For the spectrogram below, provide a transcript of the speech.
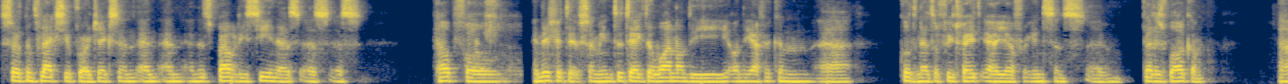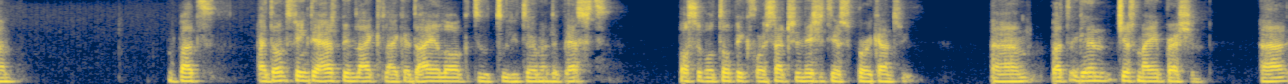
certain flagship projects, and and and, and it's probably seen as as as helpful initiatives. I mean, to take the one on the on the African uh, continental free trade area, for instance, um, that is welcome. Um, but I don't think there has been like like a dialogue to to determine the best possible topic for such initiatives per country. Um, but again, just my impression. Uh,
